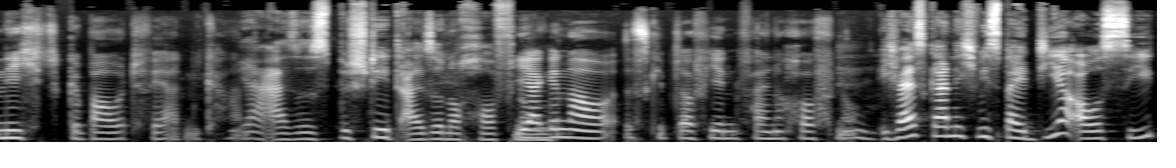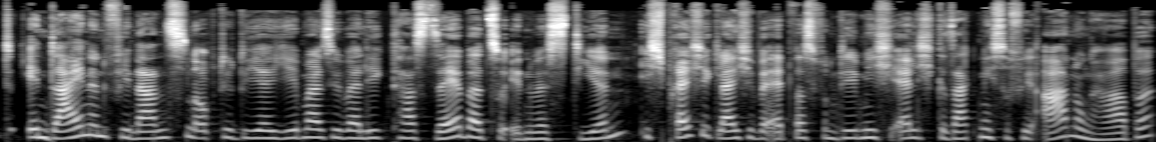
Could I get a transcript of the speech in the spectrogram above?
nicht gebaut werden kann. Ja, also es besteht also noch Hoffnung. Ja, genau. Es gibt auf jeden Fall noch Hoffnung. Ich weiß gar nicht, wie es bei dir aussieht in deinen Finanzen, ob du dir jemals überlegt hast, selber zu investieren. Ich spreche gleich über etwas, von dem ich ehrlich gesagt nicht so viel Ahnung habe,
